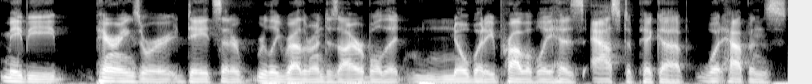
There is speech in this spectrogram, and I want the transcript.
may be pairings or dates that are really rather undesirable that nobody probably has asked to pick up? What happens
